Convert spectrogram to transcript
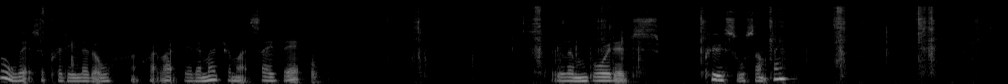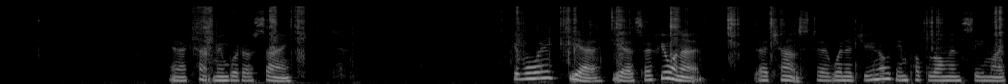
Oh, that's a pretty little, I quite like that image. I might save that. Little embroidered purse or something. And I can't remember what I was saying. Giveaway? Yeah, yeah. So if you want to a chance to win a journal, then pop along and see my,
